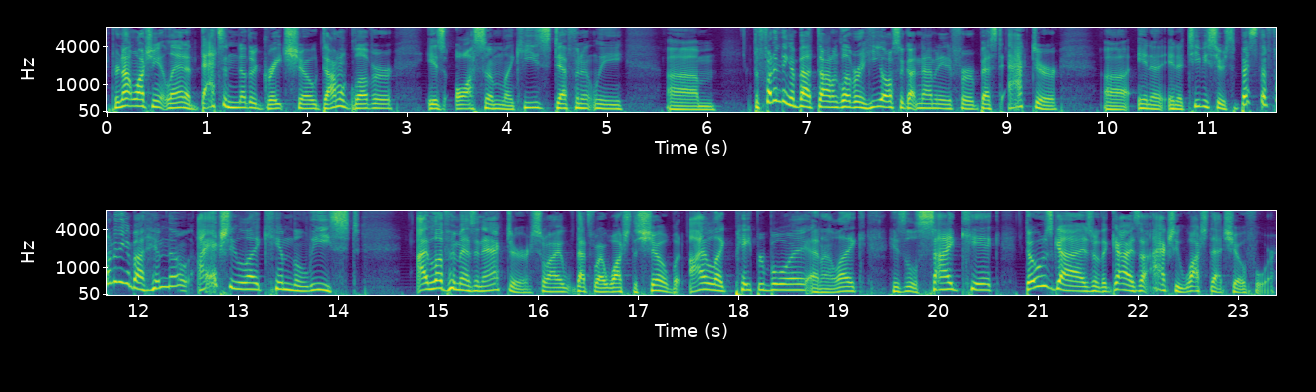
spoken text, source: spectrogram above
If you're not watching Atlanta, that's another great show. Donald Glover is awesome. Like he's definitely. Um, the funny thing about Donald Glover, he also got nominated for best actor uh, in a in a TV series. The best, the funny thing about him though, I actually like him the least. I love him as an actor, so I that's why I watch the show. But I like Paper Boi and I like his little sidekick. Those guys are the guys I actually watch that show for.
